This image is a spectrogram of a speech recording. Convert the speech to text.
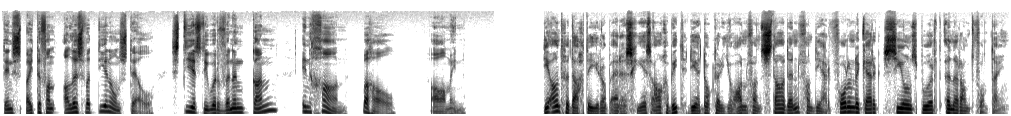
ten spyte van alles wat teen ons stel, steeds die oorwinning kan en gaan behaal. Amen. Die aandgedagte hier op RSG is aangebied deur Dr. Johan van Staden van die Hervormde Kerk Sionspoort in Randfontein.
